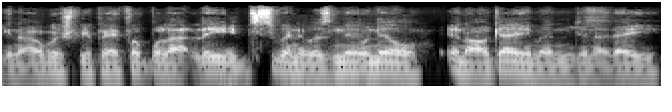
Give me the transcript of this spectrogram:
you know, I wish we played football at Leeds when it was nil nil in our game, and you know they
